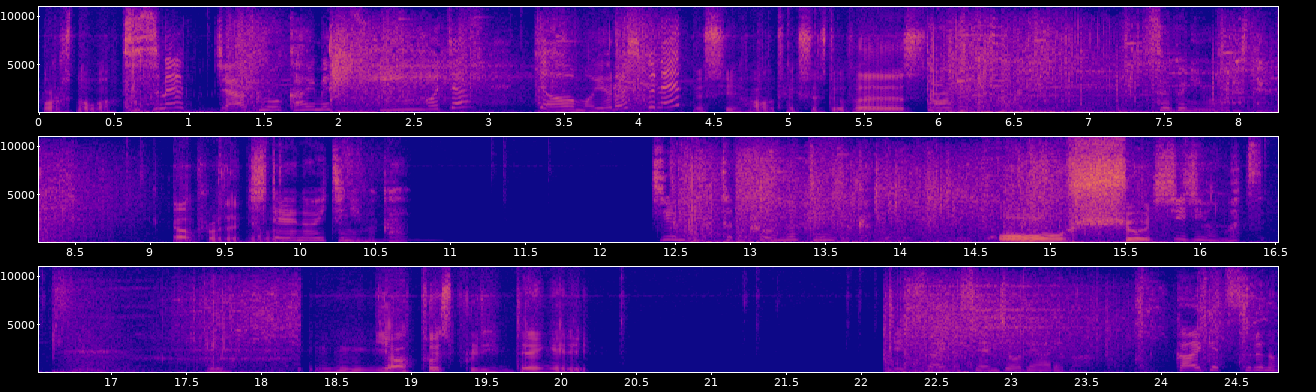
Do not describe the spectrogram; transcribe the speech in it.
Force Nova. 進め邪悪を壊滅リンゴちゃん今日もよろしくね Let's see how Texas do first. すぐに終わらせる Oh, Frozen, 指.定の位置に向かう準備はとこの程度か。Oh, shoot. 指示を待つ。Mhm, Yato is pretty dang at it. 実際の戦場であれば解決するの。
